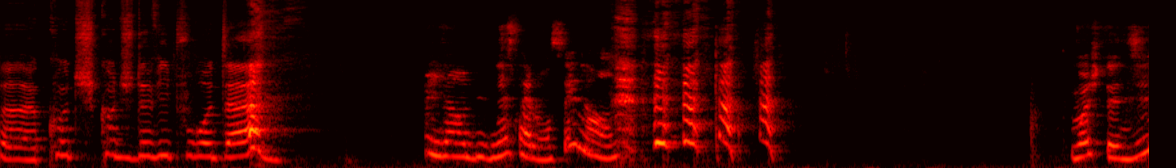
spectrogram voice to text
euh, coach, coach de vie pour auteur. Il a un business à lancer là. Hein. Moi, je te dis,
